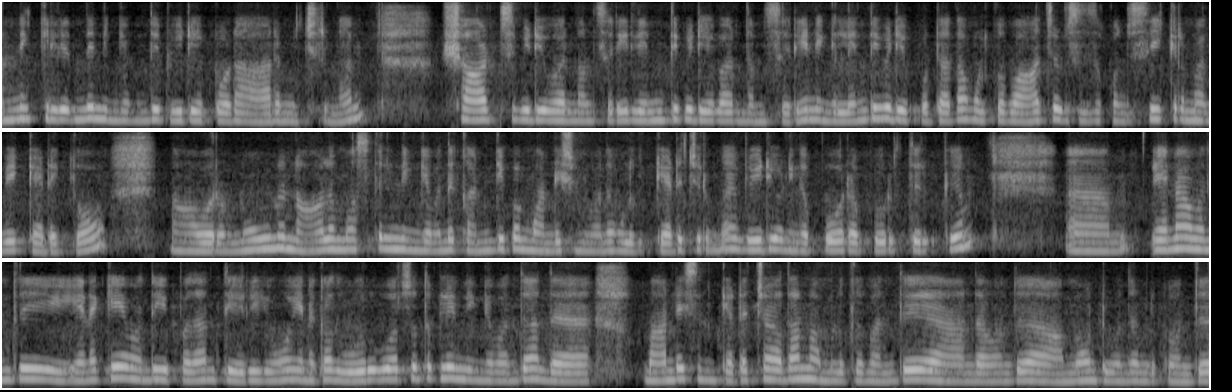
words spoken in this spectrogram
அன்னைக்கிலேருந்து நீங்கள் வந்து வீடியோ போட ஆரம்பிச்சிருங்க. ஷார்ட்ஸ் வீடியோவாக இருந்தாலும் சரி லென்த்து வீடியோவாக இருந்தாலும் சரி நீங்கள் லென்த்து வீடியோ போட்டால் தான் உங்களுக்கு வாட்ச் ஹவர்ஸஸ் கொஞ்சம் சீக்கிரமாகவே கிடைக்கும். ஒரு மூணு நாலு மாதத்துல நீங்கள் வந்து கண்டிப்பாக மாண்டேஷன் வந்து உங்களுக்கு கிடச்சிருங்க. வீடியோ நீங்கள் போகிற பொறுத்து இருக்குது ஏன்னா வந்து எனக்கே வந்து இப்போ தான் தெரியும். எனக்கு அது ஒரு வருஷத்துக்குள்ளே நீங்கள் வந்து அந்த மாண்டேஷன் கிடைச்சா தான் நம்மளுக்கு வந்து அந்த வந்து அமௌண்ட் வந்து நம்மளுக்கு வந்து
